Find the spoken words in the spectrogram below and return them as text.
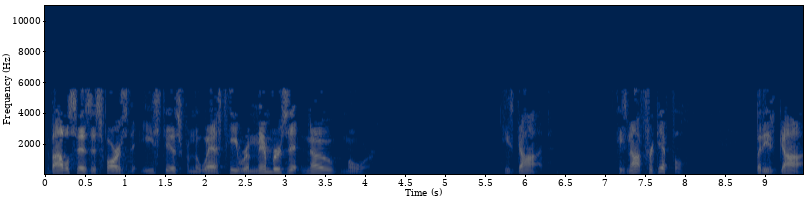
The Bible says, as far as the east is from the west, He remembers it no more. He's God. He's not forgetful, but He's God.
